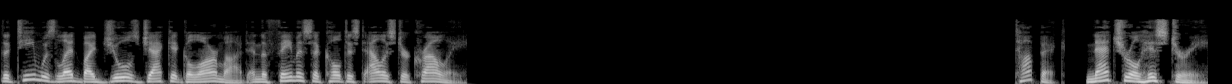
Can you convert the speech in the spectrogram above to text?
The team was led by Jules Jacquet Guillarmod and the famous occultist Aleister Crowley. Natural history.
